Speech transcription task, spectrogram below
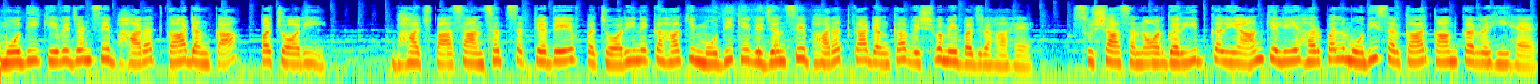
मोदी के विजन से भारत का डंका, पचौरी। भाजपा सांसद सत्यदेव पचौरी ने कहा कि मोदी के विजन से भारत का डंका विश्व में बज रहा है। सुशासन और गरीब कल्याण के लिए हर पल मोदी सरकार काम कर रही है।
